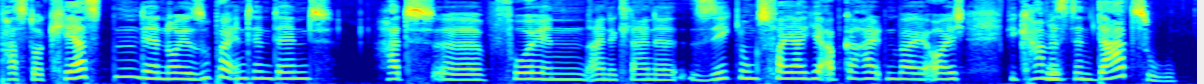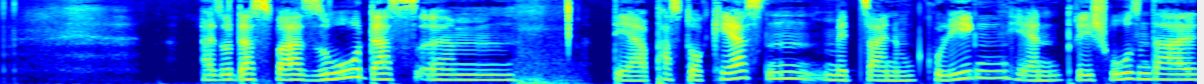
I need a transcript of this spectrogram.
Pastor Kersten, der neue Superintendent, hat äh, vorhin eine kleine Segnungsfeier hier abgehalten bei euch. Wie kam Ja. es denn dazu? Also das war so, dass ähm, der Pastor Kersten mit seinem Kollegen, Herrn Dresch Rosendahl,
